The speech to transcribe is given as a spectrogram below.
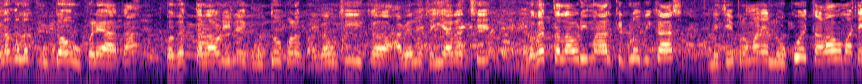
અલગ અલગ મુદ્દાઓ ઉપડ્યા હતા. ભગત તલાવડીનો એક મુદ્દો પણ અગાઉથી આવેલો તૈયાર જ છે. ભગત તલાવડીમાં હાલ કેટલો વિકાસ અને જે પ્રમાણે લોકોએ તળાવ માટે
